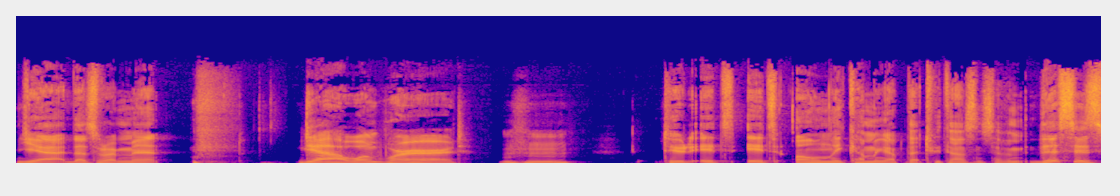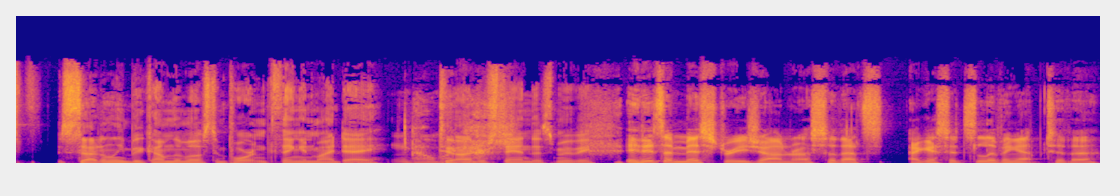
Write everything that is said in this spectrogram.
Yeah, that's what I meant. Yeah, one word. Mm-hmm. Dude, it's it's only coming up that 2007. This has suddenly become the most important thing in my day Oh my to gosh. understand this movie. It is a mystery genre, so that's I guess it's living up to the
